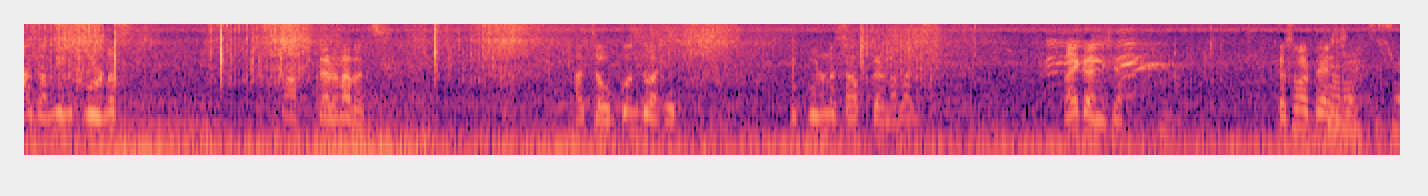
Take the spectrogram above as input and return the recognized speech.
आज आम्ही पूर्ण साफ करणारच. हा चौकोन जो आहे तो पूर्ण साफ करणार आज. नाही का अनिशा? कसं वाटतंय अनिशा?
